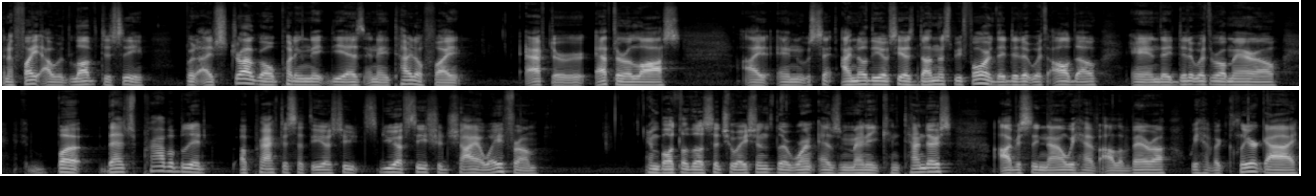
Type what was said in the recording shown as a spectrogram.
and a fight I would love to see. But I struggle putting Nate Diaz in a title fight after after a loss I and I know the UFC has done this before. They did it with Aldo and they did it with Romero, but that's probably a, a practice that the UFC, UFC should shy away from. In both of those situations, there weren't as many contenders. Obviously, now we have Oliveira. We have a clear guy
